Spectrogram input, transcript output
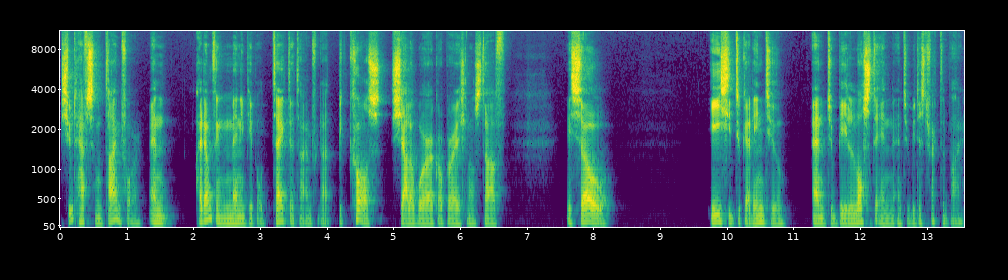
should have some time for. And I don't think many people take the time for that because shallow work, operational stuff is so easy to get into and to be lost in and to be distracted by.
